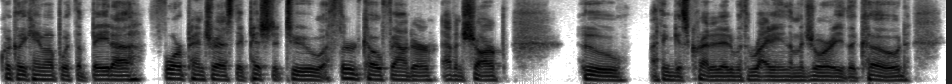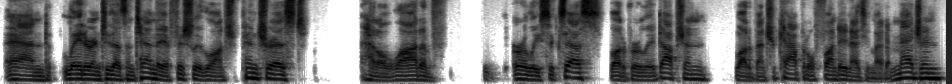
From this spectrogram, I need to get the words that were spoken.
quickly came up with a beta for Pinterest. They pitched it to a third co founder, Evan Sharp, who I think is credited with writing the majority of the code. And later in 2010, they officially launched Pinterest, had a lot of early success, a lot of early adoption, a lot of venture capital funding, as you might imagine.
